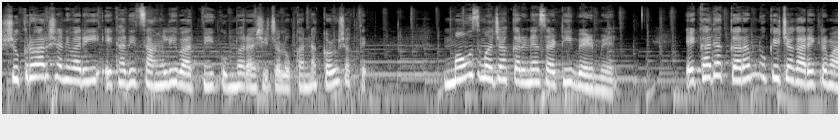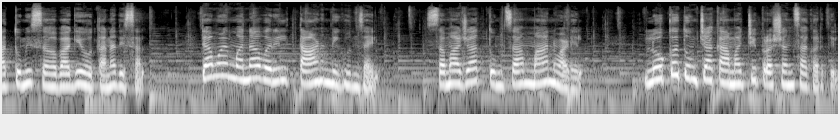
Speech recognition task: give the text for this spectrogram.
शुक्रवार शनिवारी एखादी चांगली बातमी कुंभराशीच्या लोकांना कळू शकते. मौज मजा करण्यासाठी वेळ मिळेल. एखाद्या करमणुकीच्या कार्यक्रमात तुम्ही सहभागी होताना दिसाल. त्यामुळे मनावरील ताण निघून जाईल. समाजात तुमचा मान वाढेल. लोक तुमच्या कामाची प्रशंसा करतील.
